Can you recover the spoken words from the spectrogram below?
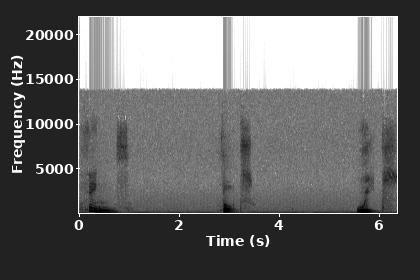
Things. Thoughts. Weeks.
